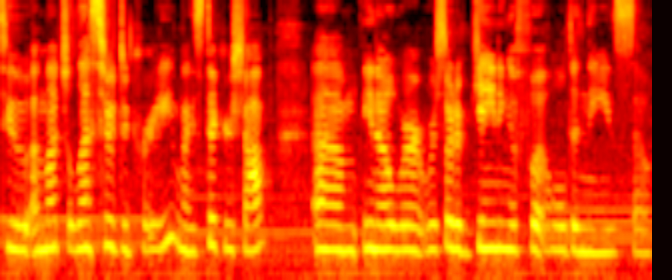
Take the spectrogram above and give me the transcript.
to a much lesser degree, my sticker shop. Um, you know, we're, we're sort of gaining a foothold in these. So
